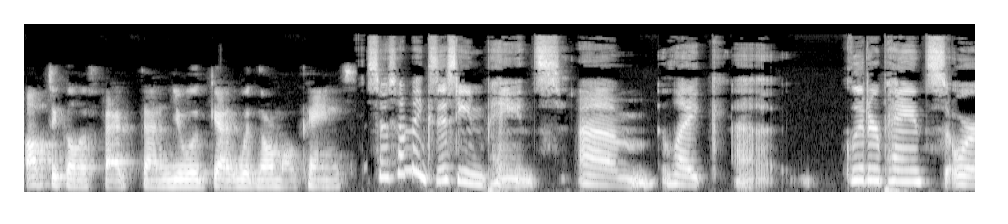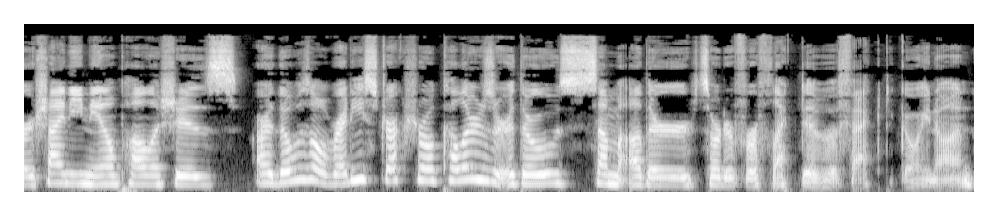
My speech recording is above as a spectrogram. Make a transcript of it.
optical effect than you would get with normal paints so some existing paints um, like uh, glitter paints or shiny nail polishes are those already structural colors or are those some other sort of reflective effect going on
